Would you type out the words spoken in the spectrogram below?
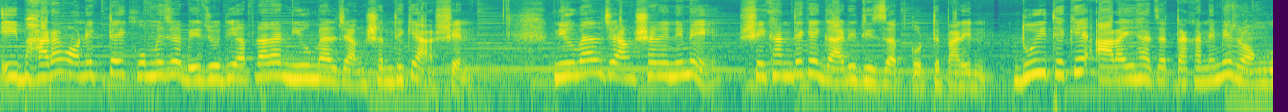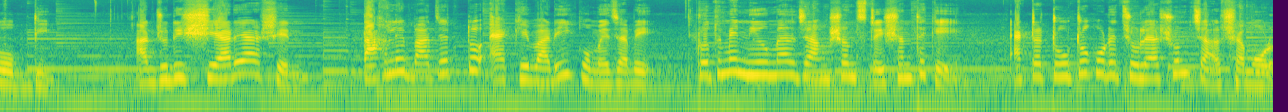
এই ভাড়া অনেকটাই কমে যাবে যদি আপনারা নিউম্যাল জাংশন থেকে আসেন। নিউম্যাল জাংশনে নেমে সেখান থেকে গাড়ি রিজার্ভ করতে পারেন। দুই থেকে আড়াই হাজার টাকা নেমে রঙ্গ অবধি। আর যদি শেয়ারে আসেন, তাহলে বাজেট তো একেবারেই কমে যাবে। প্রথমে নিউম্যাল জাংশন স্টেশন থেকে একটা টোটো করে চলে আসুন চালসা মোড়।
